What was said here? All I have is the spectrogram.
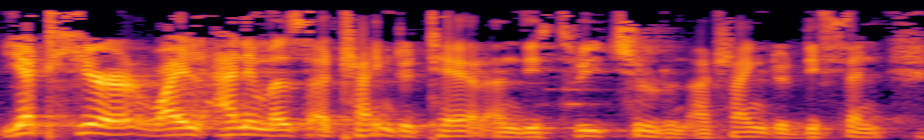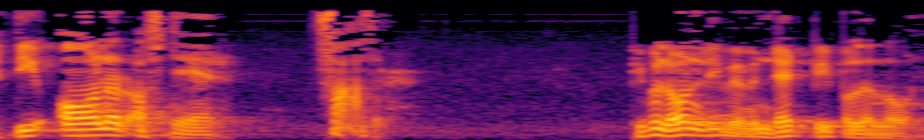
Yet here, while animals are trying to tear and these three children are trying to defend the honor of their father. People don't leave even dead people alone.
